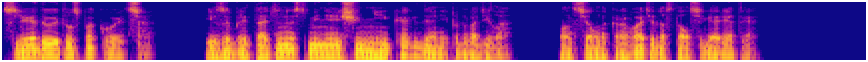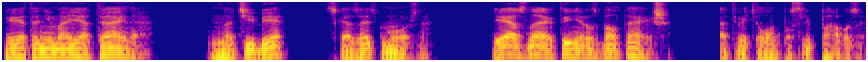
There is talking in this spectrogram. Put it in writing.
Следует успокоиться. Изобретательность меня еще никогда не подводила. Он сел на кровать и достал сигареты. «Это не моя тайна, но тебе сказать можно. Я знаю, ты не разболтаешь», — ответил он после паузы.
